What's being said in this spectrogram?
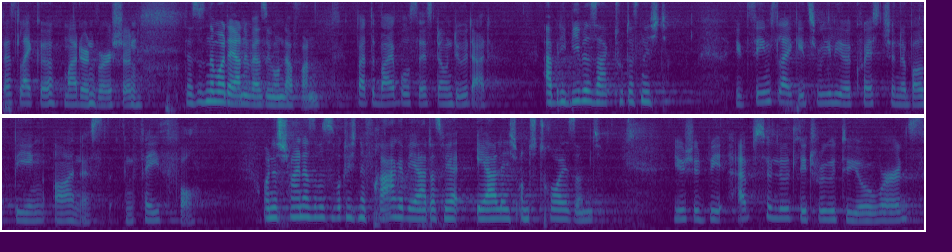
That's like a modern version. das ist eine moderne Version davon. But the Bible says don't do that. Aber die Bibel sagt, tut das nicht. It seems like it's really a question about being honest and faithful. Und es scheint, ob es wirklich eine Frage wäre, dass wir ehrlich und treu sind. You should be absolutely true to your words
